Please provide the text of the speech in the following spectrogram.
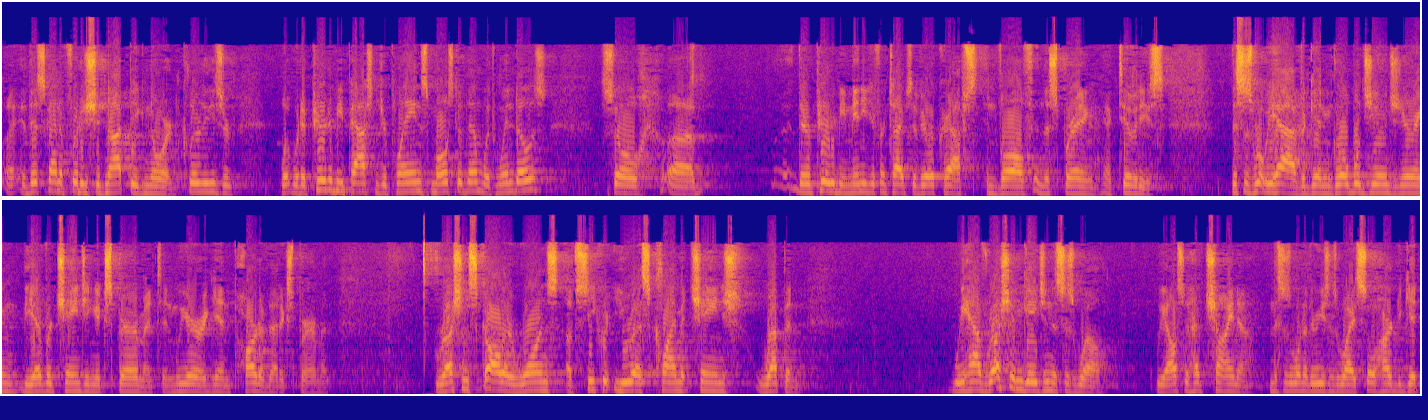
uh, this kind of footage should not be ignored. Clearly, these are what would appear to be passenger planes, most of them with windows. So uh, there appear to be many different types of aircrafts involved in the spraying activities. This is what we have. Again, global geoengineering, the ever-changing experiment, and we are, again, part of that experiment. Russian scholar warns of secret U.S. climate change weapon. We have Russia engaged in this as well. We also have China. And this is one of the reasons why it's so hard to get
